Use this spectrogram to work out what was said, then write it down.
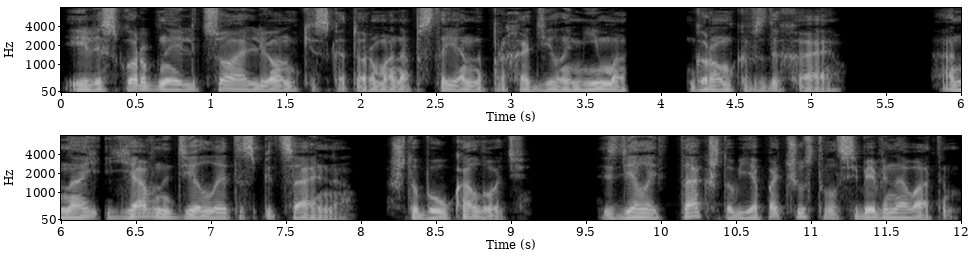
Или скорбное лицо Аленки, с которым она постоянно проходила мимо, громко вздыхая. Она явно делала это специально, чтобы уколоть. Сделать так, чтобы я почувствовал себя виноватым.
